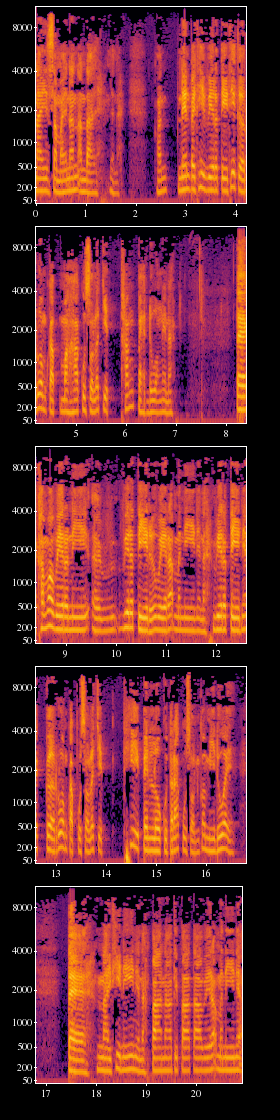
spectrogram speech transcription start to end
ในสมัยนั้นอันใดเนี่ยนะนเน้นไปที่วีรตีที่เกิดร่วมกับมหากุศลจิตทั้งแปดดวงเนี่ยนะแต่คำว่าเวรณีวีรตีหรือเวรมณีเนี่ยนะวีรตีเนี่ยเกิดร่วมกับกุศลจิตที่เป็นโลกุตระกุศลก็มีด้วย แต่ในที่นี้เนี่ยนะปานาติปาตาเวรมณีเนี่ย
